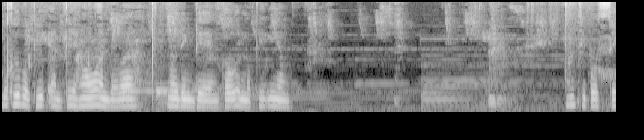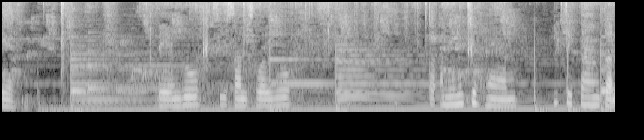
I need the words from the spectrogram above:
บ่คือบักพริกอันที่เฮาอันแบบว่าหน่อยแดงๆเขาเอิ่นบักพริกอหยังมันสิบ่แซ่บ แดงอยู่สีสันสวยอยู่แต่อันนี้มันจะหอมมันจะต่างกัน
